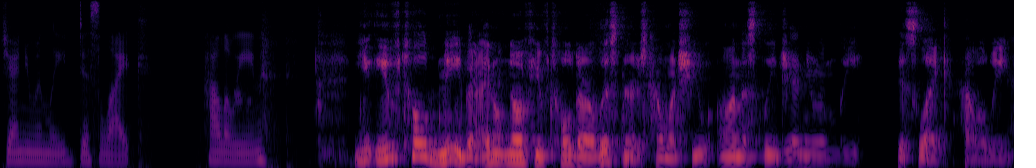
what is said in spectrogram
genuinely dislike Halloween? You, you've told me, but I don't know if you've told our listeners how much you honestly, genuinely dislike Halloween.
